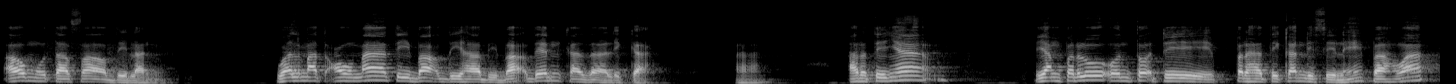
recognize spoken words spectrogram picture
au mutafadilan wal mat'umati ba'dihha bi ba'din kadzalika. Artinya yang perlu untuk diperhatikan di sini bahwa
